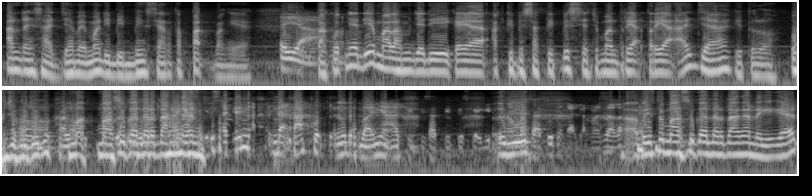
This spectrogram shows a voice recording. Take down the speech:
andai saja memang dibimbing secara tepat bang ya. Iya. Takutnya dia malah menjadi kayak aktivis-aktivis yang cuma teriak-teriak aja gitu loh. Ujung-ujung Oh, ma- masukkan tanda tangan. Saya, saya enggak, enggak takut kan udah banyak aktivis-aktivis kayak gitu. Nomor satu tak ada masalah. Habis itu masukkan tanda tangan lagi kan?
